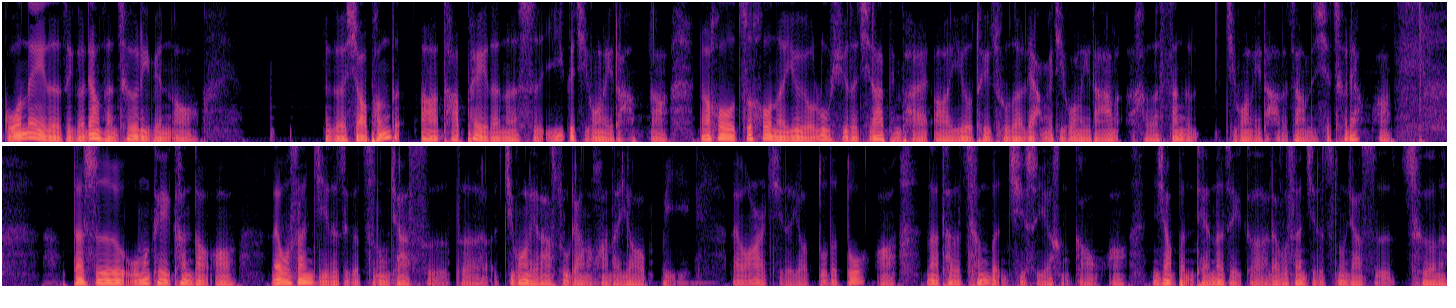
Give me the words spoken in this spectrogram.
国内的这个量产车里边哦。那个小鹏的啊，它配的呢是一个激光雷达啊，然后之后呢又有陆续的其他品牌啊，也有推出的两个激光雷达了和三个激光雷达的这样的一些车辆啊。但是我们可以看到哦，Level 三级的这个自动驾驶的激光雷达数量的话呢，要比 Level 二级的要多得多啊。那它的成本其实也很高啊。你像本田的这个 Level 三级的自动驾驶车呢。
